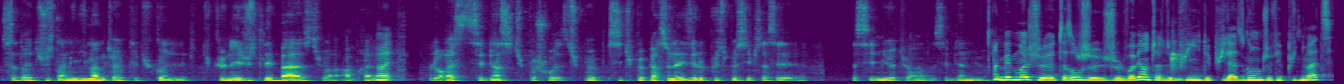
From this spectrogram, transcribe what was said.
ça doit être juste un minimum, tu vois, que tu connais, tu connais juste les bases, tu vois. Après, euh, le reste c'est bien si tu peux choisir, tu peux, si tu peux personnaliser le plus possible, ça c'est c'est mieux, tu vois, c'est bien mieux. Mais moi, je- de toute façon, je, je le vois bien. Tu vois, depuis, depuis la seconde, je fais plus de maths.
